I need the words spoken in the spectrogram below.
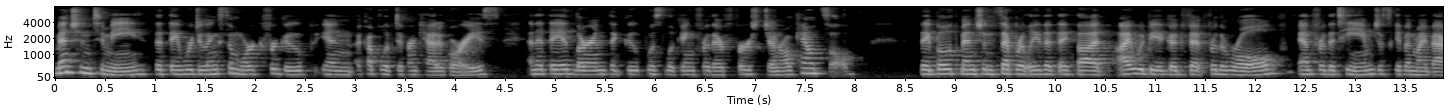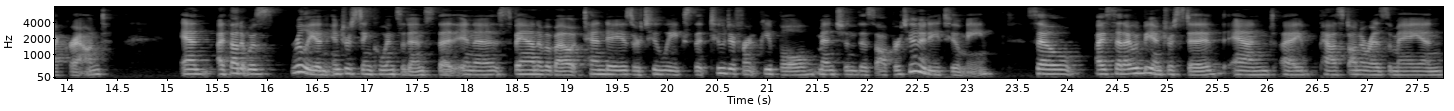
mentioned to me that they were doing some work for Goop in a couple of different categories and that they had learned that Goop was looking for their first general counsel. They both mentioned separately that they thought I would be a good fit for the role and for the team, just given my background. And I thought it was really an interesting coincidence that in a span of about 10 days or two weeks, that two different people mentioned this opportunity to me. So I said I would be interested and I passed on a resume and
